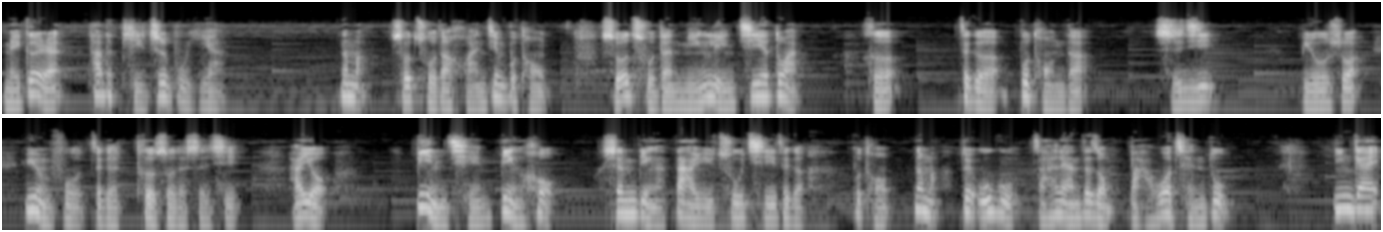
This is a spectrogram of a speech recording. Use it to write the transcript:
每个人他的体质不一样，那么所处的环境不同，所处的年龄阶段和这个不同的时机。比如说，孕妇这个特殊的时期，还有病前、病后、生病啊、大愈初期这个不同，那么对五谷杂粮这种把握程度，应该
